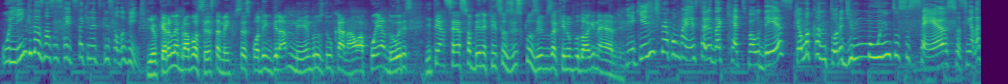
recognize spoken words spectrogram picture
o link das nossas redes está aqui na descrição do vídeo. E eu quero lembrar vocês também que vocês podem virar membros do canal, apoiadores e ter acesso a benefícios exclusivos aqui no Bulldog Nerd. E aqui a gente vai acompanhar a história da Cat Valdez, que é uma cantora de muito sucesso, assim, ela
